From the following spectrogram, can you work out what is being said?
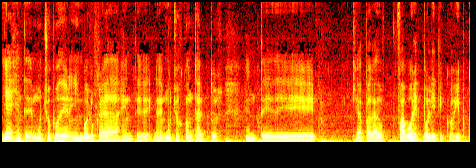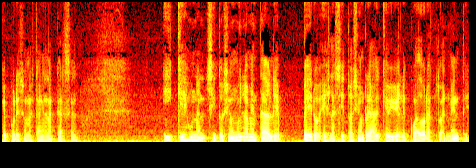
Y hay gente de mucho poder involucrada, gente de, muchos contactos, gente de, que ha pagado favores políticos y que por eso no están en la cárcel. Y que es una situación muy lamentable, pero es la situación real que vive el Ecuador actualmente.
